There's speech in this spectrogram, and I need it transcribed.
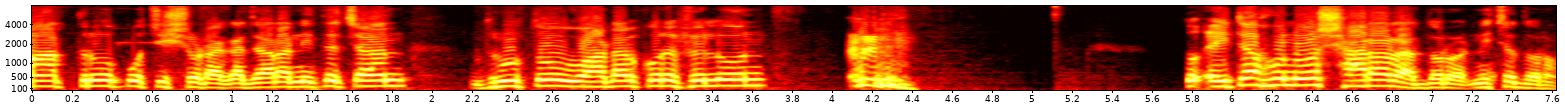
মাত্র পঁচিশশো টাকা। যারা নিতে চান, দ্রুত অর্ডার করে ফেলুন। তো এটা হলো সারারা, ধরো, নিচে ধরো।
